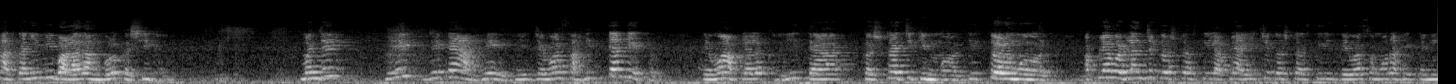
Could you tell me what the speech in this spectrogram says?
हाताने मी बाळाला आंघोळ कशी घाली? म्हणजे हे जे काय आहे हे जेव्हा साहित्यात येतं तेव्हा आपल्याला खरी त्या कष्टाची किंमत ती तळमळ आपल्या वडिलांचे कष्ट असतील आपल्या आईचे कष्ट असतील देवासमोर आहेत त्यांनी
